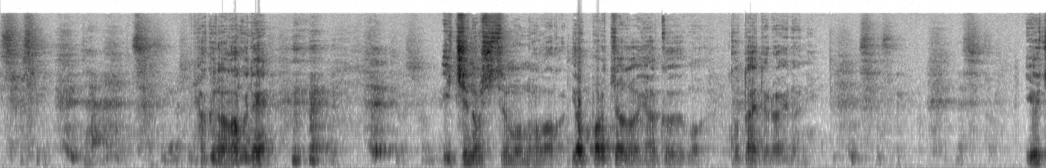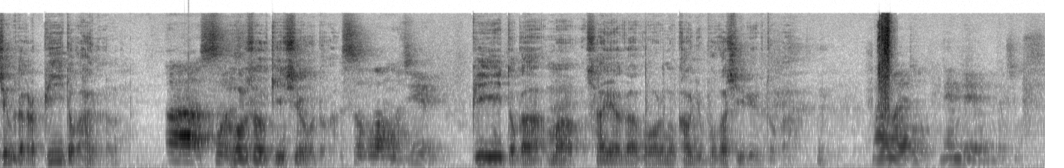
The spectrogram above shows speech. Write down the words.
すいませんじゃあすいませんよろしくお願いし100長くね？ますよろしくお願いし1の質問の方が分かる酔っ払っちゃうぞ100も答えてる間に。YouTube だからピーとか入るだろとああそう放送禁止用語とか。そこはもう自由に。ピーとかまあ最悪は俺の顔にぼかし入れるとか。名前と年齢をお願いします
